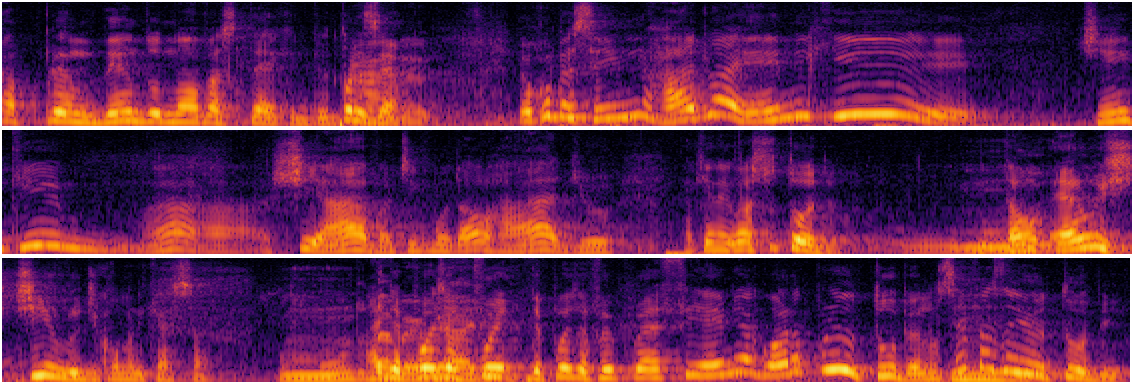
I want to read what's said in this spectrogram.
aprendendo novas técnicas? Por Cara. exemplo, eu comecei em rádio AM que tinha que ah, ah, chiava, tinha que mudar o rádio, aquele negócio todo. Então era um estilo de comunicação. O mundo Aí depois eu, fui, depois eu fui pro FM e agora pro YouTube. Eu não sei Hum. fazer YouTube.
